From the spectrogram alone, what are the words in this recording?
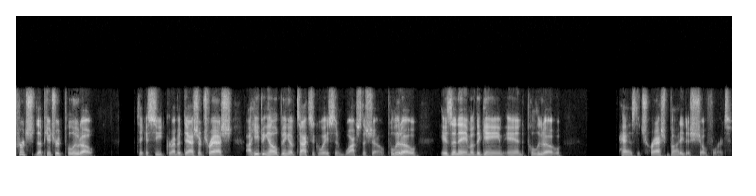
putr- the putrid Peludo. Take a seat, grab a dash of trash, a heaping helping of toxic waste, and watch the show. Peludo is the name of the game, and Peludo has the trash body to show for it.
